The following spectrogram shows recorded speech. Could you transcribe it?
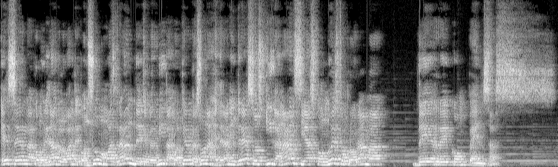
es ser la comunidad global de consumo más grande que permita a cualquier persona generar ingresos y ganancias con nuestro programa de recompensas.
